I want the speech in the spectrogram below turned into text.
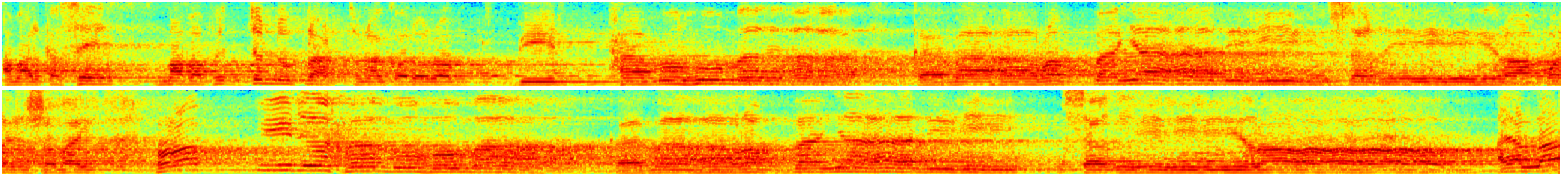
আমার কাছে মা বাপের জন্য প্রার্থনা করো, রব্বির পরের সবাই, রব্বির হামহুমা আল্লাহ,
